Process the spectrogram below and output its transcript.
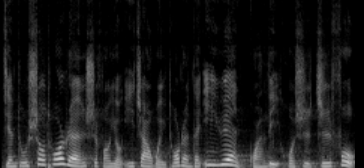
监督受托人是否有依照委托人的意愿管理或是支付。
